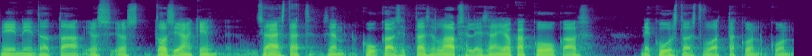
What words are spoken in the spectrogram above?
niin, niin tota, jos, jos tosiaankin säästät sen kuukausittaisen lapsilisän joka kuukausi, ne 16 vuotta, kun, kun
